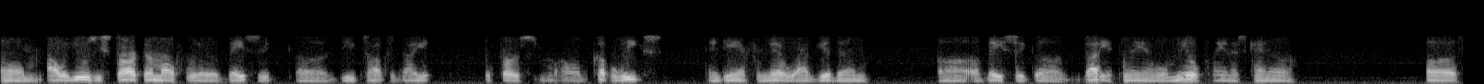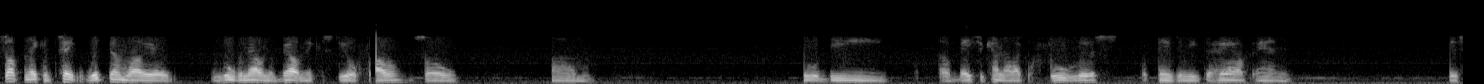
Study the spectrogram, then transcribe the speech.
um, I would usually start them off with a basic uh, detox diet the first uh, couple weeks, and then from there I'll give them uh, a basic uh, diet plan or meal plan that's kind of uh, something they can take with them while they're moving out and about and they can still follow. So um, it would be a basic kind of like a food list of things they need to have and it's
